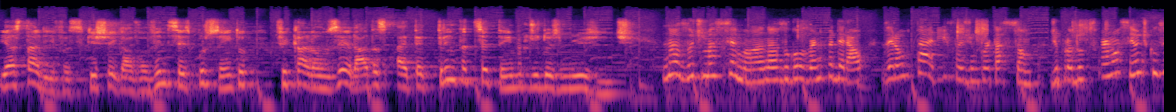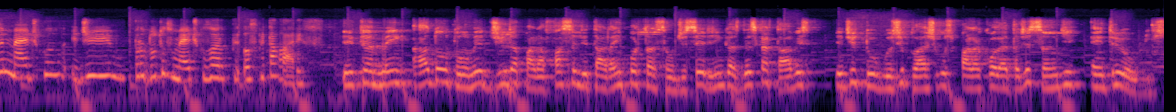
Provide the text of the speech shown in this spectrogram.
e as tarifas, que chegavam a 26%, ficarão zeradas até 30 de setembro de 2020. Nas últimas semanas, o governo federal zerou tarifas de importação de produtos farmacêuticos e médicos e de produtos médicos hospitalares. E também adotou medida para facilitar a importação de seringas descartáveis e de tubos de plásticos para a coleta de sangue, entre outros.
